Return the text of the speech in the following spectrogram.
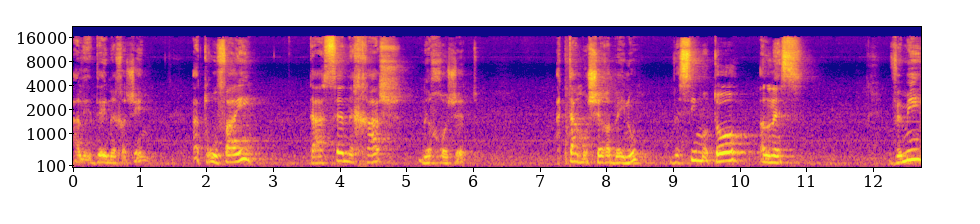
על ידי נחשים? התרופה היא תעשה נחש נחושת אתה משה רבינו ושים אותו על נס ומי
